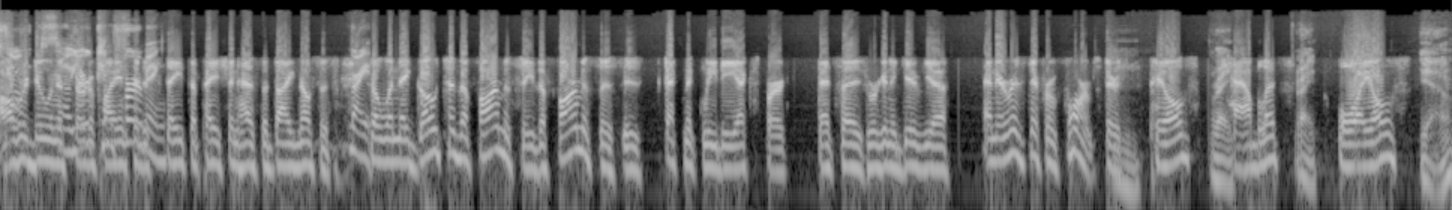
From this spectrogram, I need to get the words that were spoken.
All we're doing so is certifying to the state the patient has the diagnosis. Right. So when they go to the pharmacy, the pharmacist is technically the expert that says we're going to give you, and there is different forms. There's pills, Mm-hmm. Right. tablets, Right. oils. Yeah.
